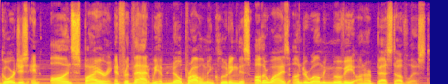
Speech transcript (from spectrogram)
gorgeous, and awe inspiring. And for that, we have no problem including this otherwise underwhelming movie on our best of list.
